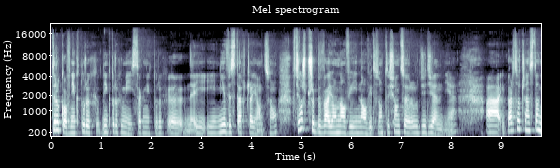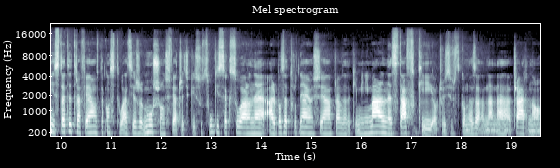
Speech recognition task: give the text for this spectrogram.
tylko w niektórych, w niektórych miejscach, w niektórych e, i, i niewystarczającą. Wciąż przybywają nowi i nowi, to są tysiące ludzi dziennie. I bardzo często niestety trafiają w taką sytuację, że muszą świadczyć jakieś usługi seksualne albo zatrudniają się naprawdę takie minimalne stawki, oczywiście wszystko na, na, na czarno,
